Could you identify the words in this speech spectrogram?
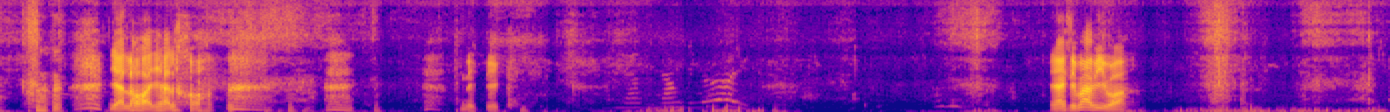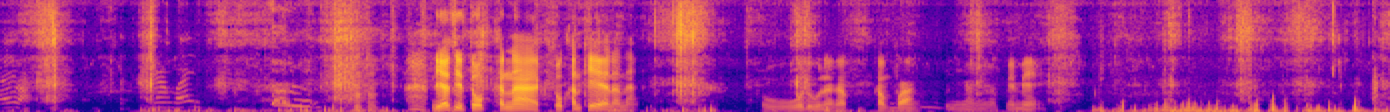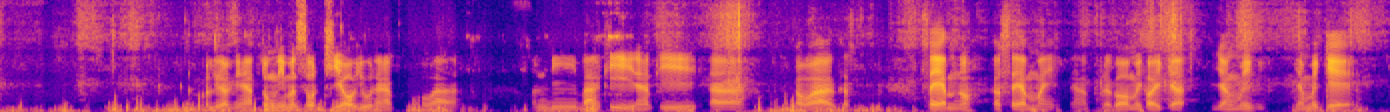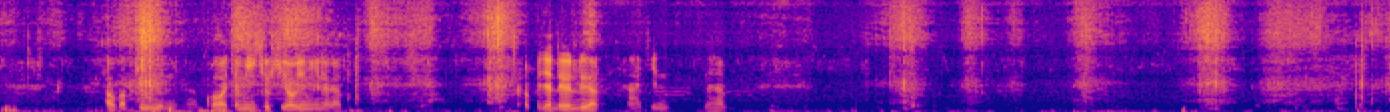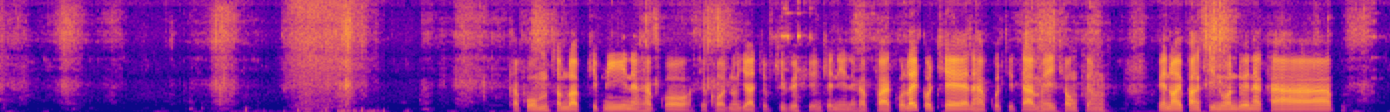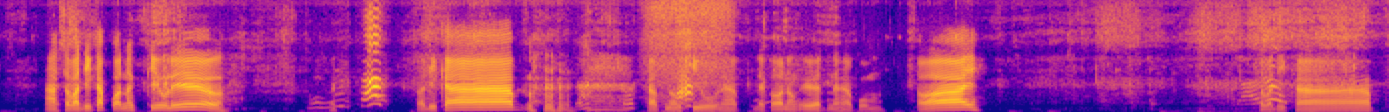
อย่ารออย่ารอเด็กๆยังสิมาพี่วะเดี๋ยวสิตกคันหน้าตกคันเท่นั่นนะโอ้ดูนะครับคำฟังเป็นยังไงครับแม่แม่ ก็เลือกนะครับ ตรงนี้มันสดเขียวอยู่นะครับ เพราะว่ามันมีบางที่นะครับที่อ่าเขาว่าเขาแซมเนาะเขาแซมใหม่นะครับ แล้วก็ไม่ค่อยจะยังไม่ยังไม่แก่เท่ากับที่อื่นนะครับก็จะมีเขียวๆอย่างนี้แหละครับ เขาก็จะเดินเลือกหากินนะครับ ครับผมสำหรับคลิปนี้นะครับ ก็จะขออนุญาตจบคลิปไว้เพียงแค่นี้นะครับฝากกดไลค์กดแชร์นะครับ กดติดตามให้ช่องเพียงแม่น้อยพังสีนวลด้วยนะครับอ่าสวัสดีครับก่อนนังคิวเร็วสวัสดีครับ ครับน้องคิวนะครับ แล้วก็น้องเอิร์ธนะครับ ผมโอ้ยสวัสดีครับ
